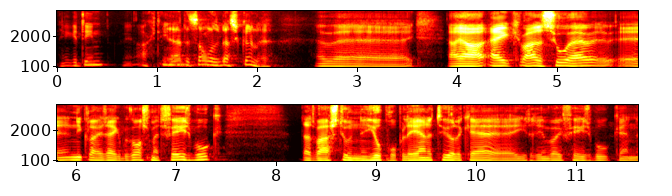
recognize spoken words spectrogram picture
2019, 18? ja, dat zal het best kunnen. Uh, nou ja, eigenlijk was het zo, hè, Nicolai is eigenlijk begonnen met Facebook. Dat was toen heel populair natuurlijk. Hè. Uh, iedereen wil Facebook en,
